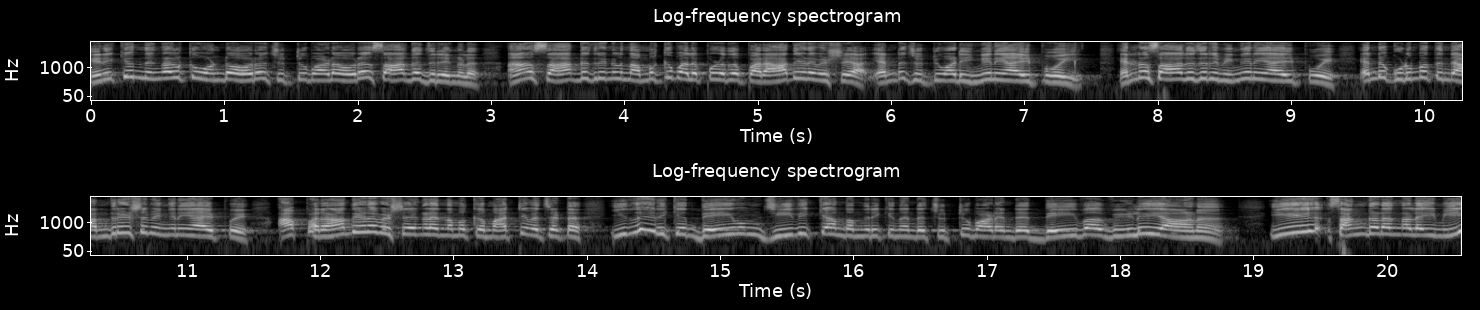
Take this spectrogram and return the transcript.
എനിക്കും നിങ്ങൾക്കും ഉണ്ട് ഓരോ ചുറ്റുപാട് ഓരോ സാഹചര്യങ്ങൾ. ആ സാഹചര്യങ്ങൾ നമുക്ക് പലപ്പോഴും പരാതിയുടെ വിഷയമാണ് എന്റെ ചുറ്റുപാട് ഇങ്ങനെയായിപ്പോയി. എന്റെ സാഹചര്യം ഇങ്ങനെയായിപ്പോയി. എന്റെ കുടുംബത്തിന്റെ അന്തരീക്ഷം ഇങ്ങനെയായിപ്പോയി. ആ പരാതിയുടെ വിഷയങ്ങളെ നമുക്ക് മാറ്റിവെച്ചിട്ട് ഇത് എനിക്ക് ദൈവം ജീവിക്കാൻ തന്നിരിക്കുന്ന എന്റെ ചുറ്റുപാട് എന്റെ ദൈവ വിളിയാണ് ഈ സങ്കടങ്ങളെയും ഈ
